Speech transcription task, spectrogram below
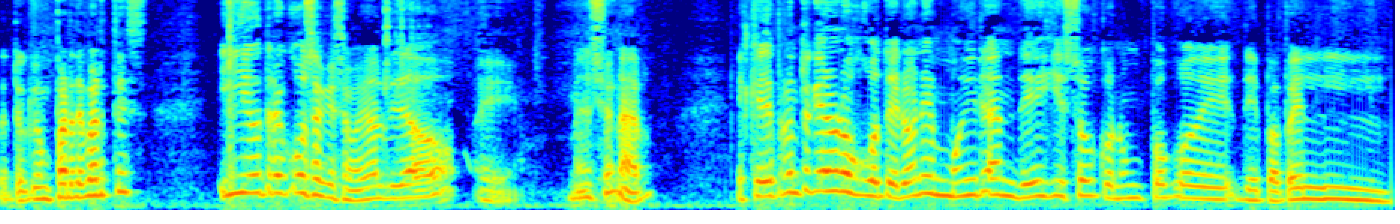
Retoqué un par de partes y otra cosa que se me había olvidado eh, mencionar es que de pronto quedan unos goterones muy grandes y eso con un poco de, papel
